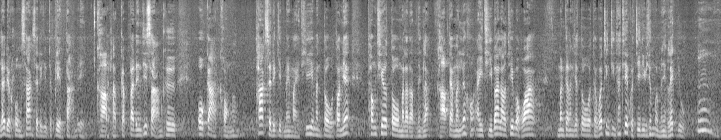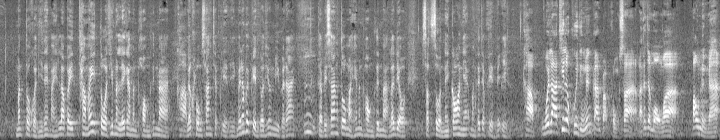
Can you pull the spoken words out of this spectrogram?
แล้วเดี๋ยวโครงสร้างเศรษฐกิจจะเปลี่ยนตามเองครับนะครับกับประเด็นที่ 3 คือโอกาสของภาคเศรษฐกิจใหม่ ๆ ที่มันโต ตอนเนี้ยท่องเที่ยวโตมาระดับหนึ่งละครับแต่มันเรื่องของไอทีบ้านเราที่บอกว่า มันกำลังจะโต แต่ว่าจริง ๆ ถ้าเทียบกับ GDP ทั้งหมดมันยังเล็กอยู่มันโตกว่านี้ได้ไหม เราไปทำให้ตัวที่มันเล็กอะมันพองขึ้นมาครับแล้วโครงสร้างจะเปลี่ยนเองไม่ต้องไปเปลี่ยนตัวที่มันมีอยู่ก็ได้ แต่ไปสร้างตัวใหม่ให้มันพองขึ้นมา แล้วเดี๋ยวสัดส่วนในก้อนเนี้ยมันก็จะเปลี่ยนไปเองครับ เวลาที่เราคุยถึงเรื่องการปรับโครงสร้างเราก็จะมองว่าเป้าหนึ่งนะฮะ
